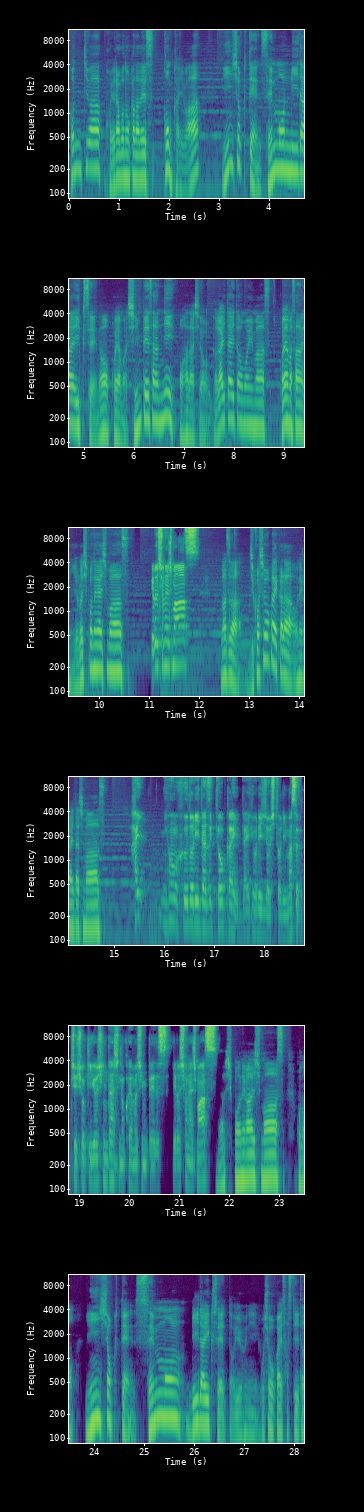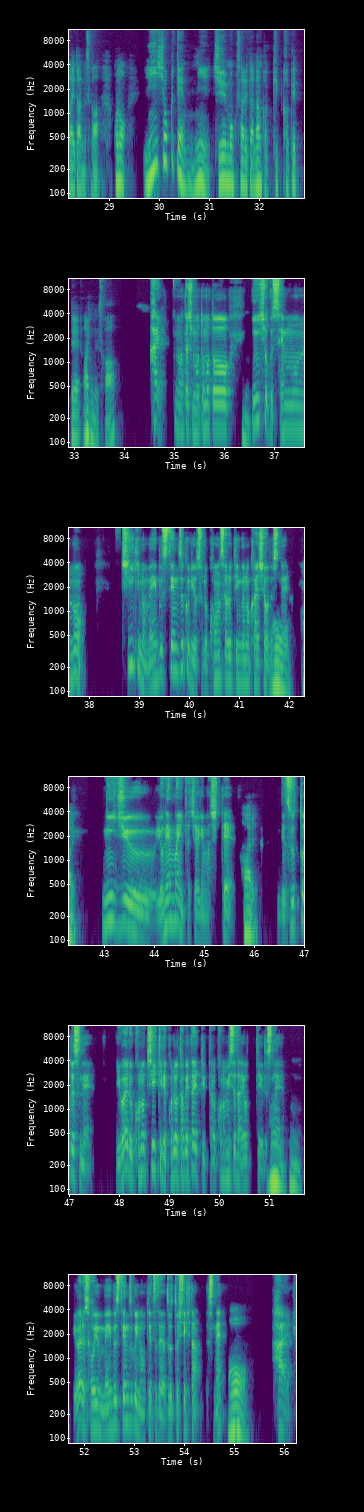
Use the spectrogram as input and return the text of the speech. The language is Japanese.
こんにちは、小ラボの岡田です。今回は飲食店専門リーダー育成の小山新平さんにお話を伺いたいと思います。小山さん、よろしくお願いします。よろしくお願いします。まずは自己紹介からお願いいたします。はい。日本フードリーダーズ協会代表理事をしております、中小企業診断士の小山新平です。よろしくお願いします。よろしくお願いします。この飲食店専門リーダー育成というふうにご紹介させていただいたんですが、この飲食店に注目されたなんかきっかけってあるんですか？はい。私もともとうん飲食専門の地域の名物店作りをするコンサルティングの会社をですね、はい。24年前に立ち上げまして、はい。で、ずっとですね、いわゆるこの地域でこれを食べたいって言ったらこの店だよっていうですね、うん、うん。いわゆるそういう名物店作りのお手伝いをずっとしてきたんですね。はい。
